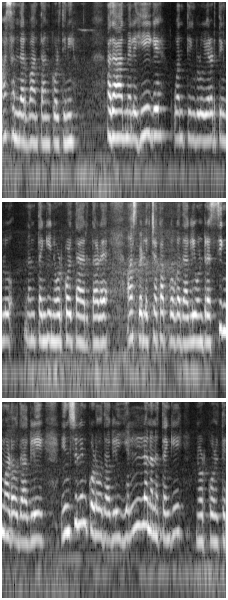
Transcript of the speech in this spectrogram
ಆ ಸಂದರ್ಭ ಅಂತ ಅಂದ್ಕೊಳ್ತೀನಿ ಅದಾದಮೇಲೆ ಹೀಗೆ ಒಂದು ತಿಂಗಳು, ಎರಡು ತಿಂಗಳು ನನ್ನ ತಂಗಿ ನೋಡ್ಕೊಳ್ತಾ ಇರ್ತಾಳೆ. ಹಾಸ್ಪಿಟ್ಲಿಗೆ ಚೆಕಪ್ಗೆ ಹೋಗೋದಾಗಲಿ, ಒಂದು ಡ್ರೆಸ್ಸಿಂಗ್ ಮಾಡೋದಾಗಲಿ ಇನ್ಸುಲಿನ್ ಕೊಡೋದಾಗಲಿ, ಎಲ್ಲ ನನ್ನ ತಂಗಿ ನೋಡ್ಕೊಳ್ತಾ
